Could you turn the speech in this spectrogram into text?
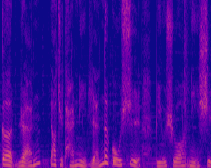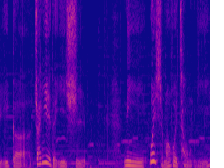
个人要去谈你人的故事，比如说你是一个专业的医师，你为什么会从医？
